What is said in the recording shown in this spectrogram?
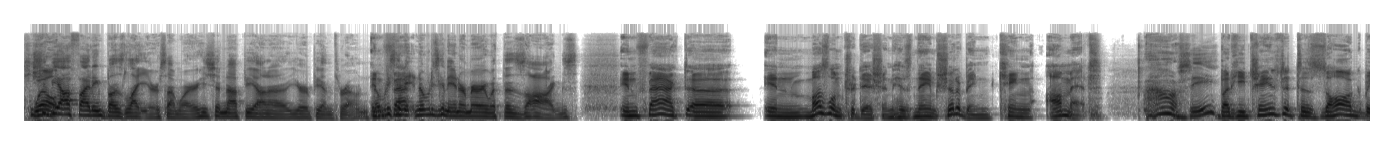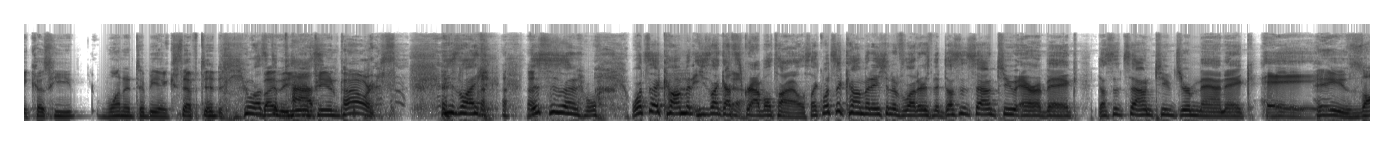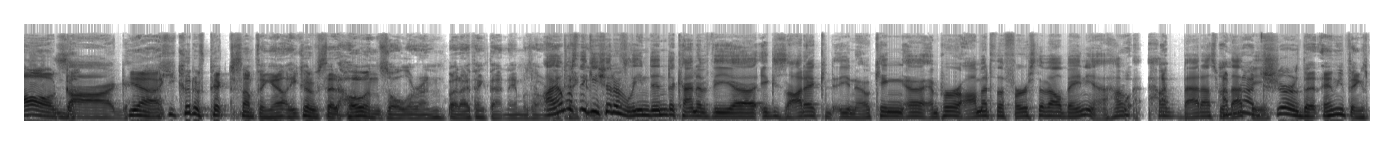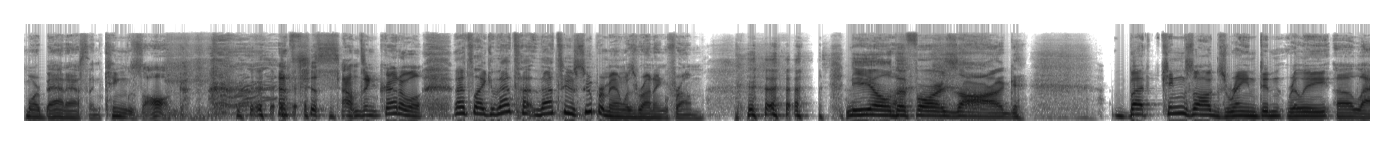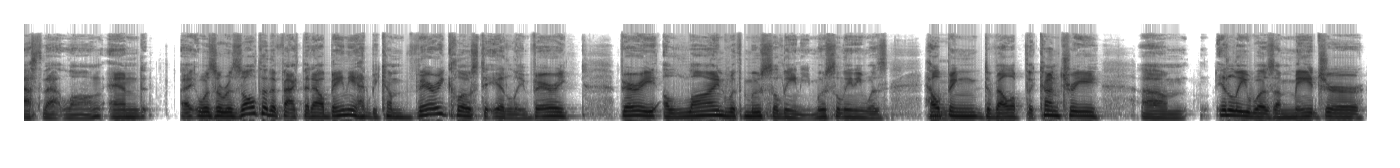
He Well- should be off fighting Buzz Lightyear somewhere. He should not be on a European throne. Nobody's fact- gonna nobody's gonna intermarry with the Zogs. In fact, uh, in Muslim tradition, his name should have been King Ahmet, Oh, see, but he changed it to Zog because he wanted to be accepted by the pass. European powers. he's like, this is a what's a combination? He's like got Scrabble tiles. Like, what's a combination of letters that doesn't sound too Arabic, doesn't sound too Germanic? Hey, hey, Zog. Zog. Yeah, he could have picked something else. He could have said Hohenzollern, but I think that name was already I almost think he should have leaned into kind of the uh, exotic, you know, King uh, Emperor Ahmet the First of Albania. How how badass would I'm that be? I'm not sure that anything's more badass than King Zog. that just sounds incredible. That's like that's that's who Superman was running from. Kneel before Zog. But King Zog's reign didn't really uh, last that long, and it was a result of the fact that Albania had become very close to Italy, very, very aligned with Mussolini. Mussolini was helping develop the country. Um, Italy was a major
